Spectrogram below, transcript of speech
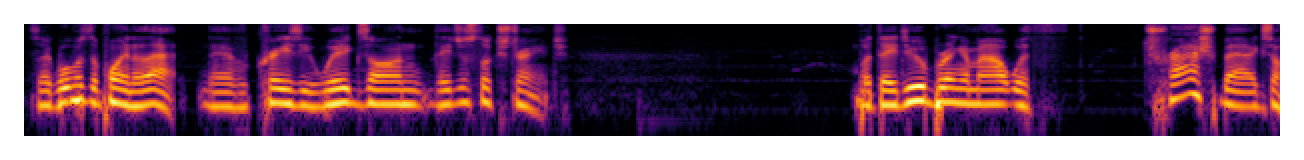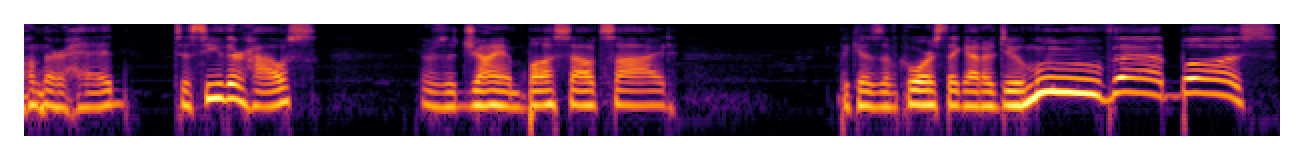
It's like, what was the point of that? They have crazy wigs on. They just look strange. But they do bring them out with trash bags on their head to see their house. There's a giant bus outside because, of course, they got to do move that bus.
